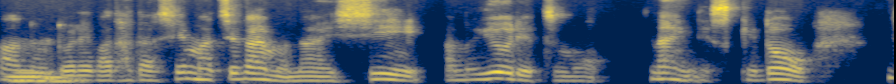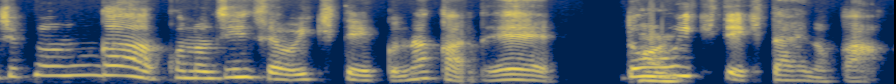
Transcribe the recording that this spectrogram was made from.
あの、どれが正しい間違いもないし、あの、優劣もないんですけど、自分がこの人生を生きていく中で、どう生きていきたいのか。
